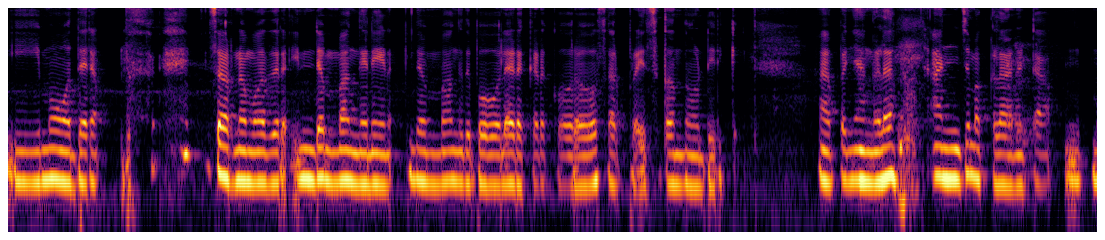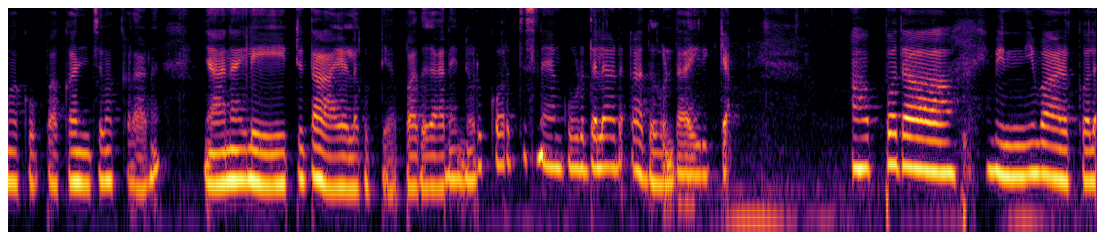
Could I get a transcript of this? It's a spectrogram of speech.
ഈ മോതിരം. സ്വർണ മോതിരം. എന്റെ അമ്മ അങ്ങനെയാണ്. എന്റെ അമ്മ ഇതുപോലെ ഇടയ്ക്കിടയ്ക്ക് ഓരോ സർപ്രൈസ് തന്നുകൊണ്ടിരിക്കും. അപ്പം ഞങ്ങൾ അഞ്ച് മക്കളാണ് കേട്ടോ ഉമ്മാക്കും അഞ്ച് മക്കളാണ്. ഞാൻ അതിൽ ഏറ്റവും താഴെയുള്ള കുട്ടിയാണ് അപ്പോൾ അത് കാരണം എന്നോട് കുറച്ച് സ്നേഹം കൂടുതലാണ്. അതുകൊണ്ടായിരിക്കാം. അപ്പോൾ അതാ പിന്നെയും വാഴക്കൊല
